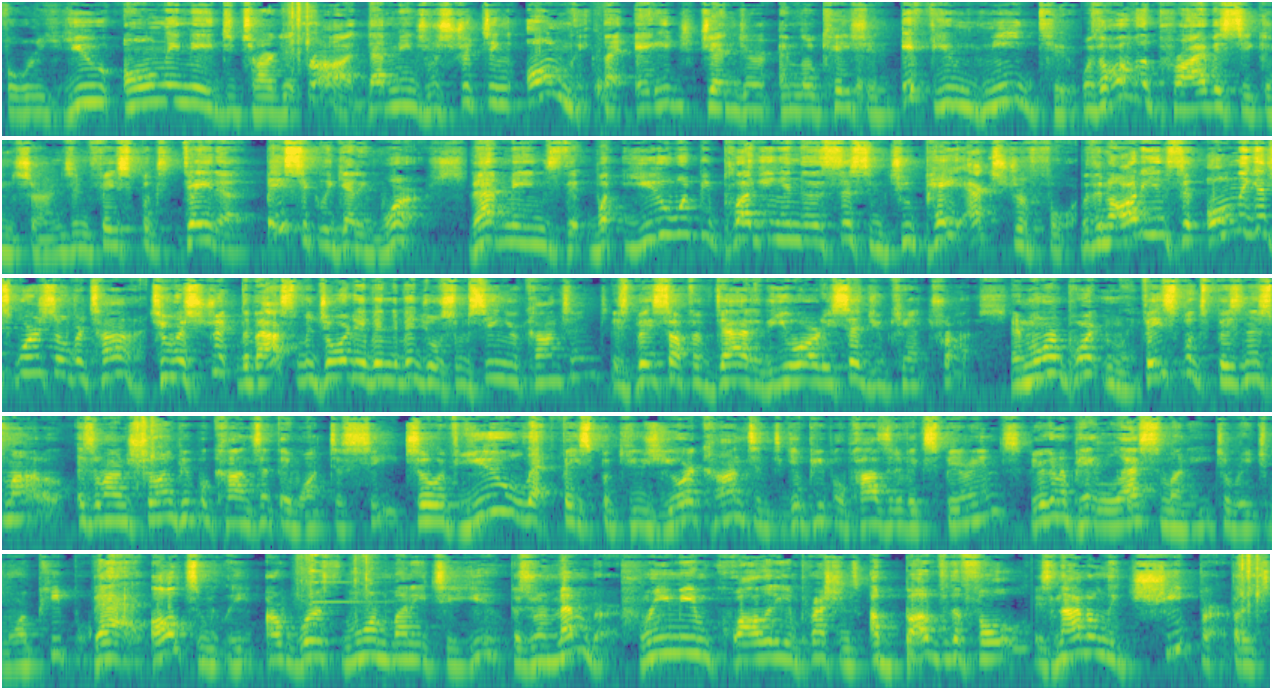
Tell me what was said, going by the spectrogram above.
for you. Only need to target fraud. That means restricting only by age, gender, and location if you need to. With all of the privacy concerns and Facebook's data basically getting worse, that means that what you would be plugging into the system to pay extra for with an audience that only gets worse over time to restrict the vast majority of individuals from seeing your content is based off of data that you already said you can't trust. And more importantly, Facebook's business model is around showing people content they want to see. So if you let Facebook use your your content to give people a positive experience, you're going to pay less money to reach more people that ultimately are worth more money to you. Because remember, premium quality impressions above the fold is not only cheaper, but it's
